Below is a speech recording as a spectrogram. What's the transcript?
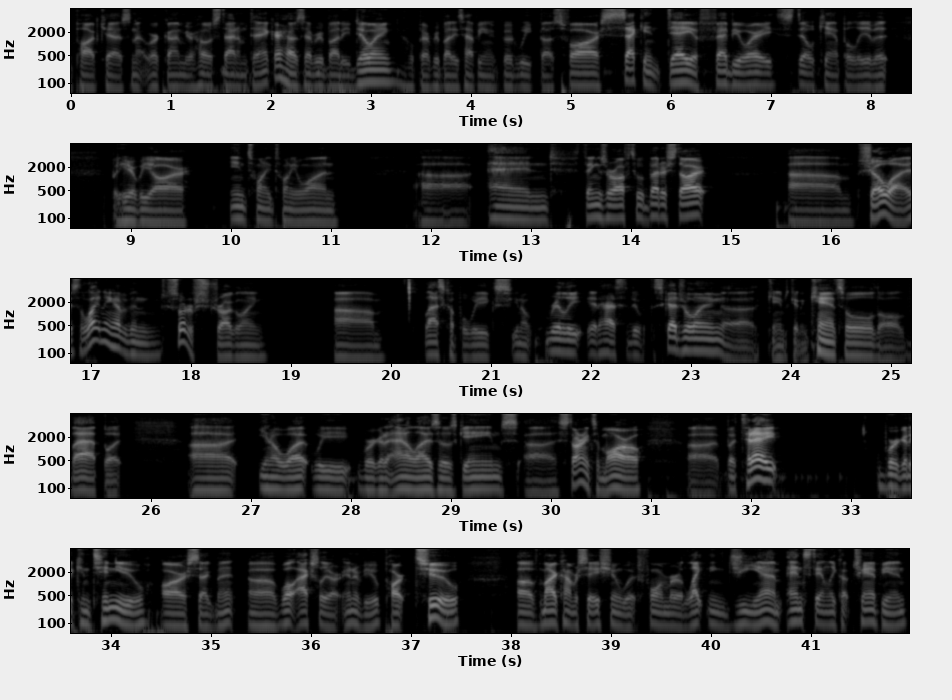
Podcast Network. I'm your host, Adam Danker. How's everybody doing? Hope everybody's having a good week thus far. Second day of February. Still can't believe it. But here we are in 2021. Uh, and things are off to a better start. Um, show wise, the Lightning have been sort of struggling um, last couple weeks. You know, really, it has to do with the scheduling, uh, games getting canceled, all that. But uh, you know what? We we're gonna analyze those games uh, starting tomorrow. Uh, but today we're gonna continue our segment. Uh, well, actually, our interview, part two of my conversation with former Lightning GM and Stanley Cup champion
